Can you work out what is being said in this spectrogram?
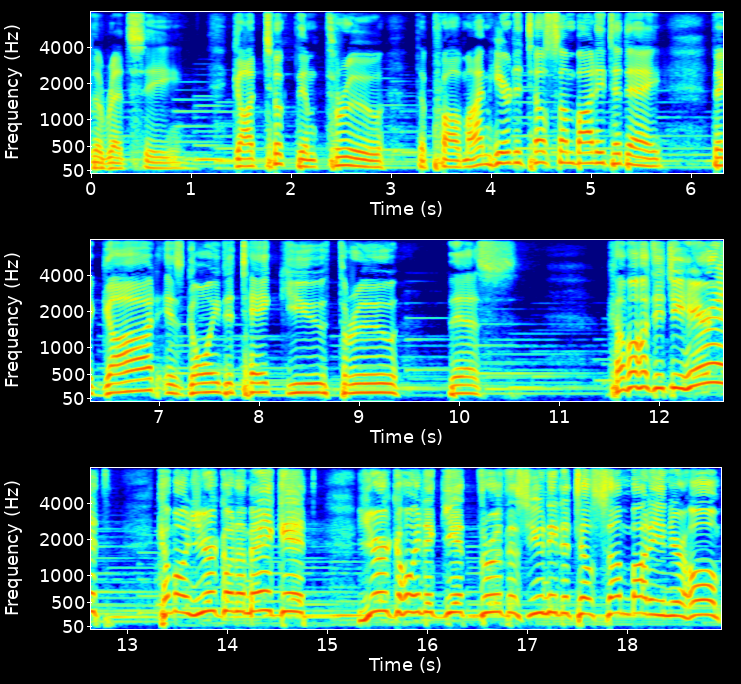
the Red Sea. God took them through the problem. I'm here to tell somebody today that God is going to take you through this. Come on, did you hear it? Come on, you're going to make it. You're going to get through this. You need to tell somebody in your home.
